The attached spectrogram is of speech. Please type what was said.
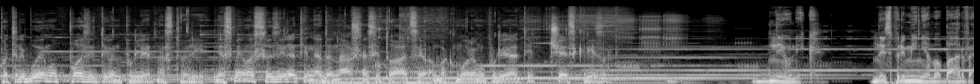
Potrebujemo pozitiven pogled na stvari. Ne smemo se ozirati na današnjo situacijo, ampak moramo pogledati čez krizo. Dnevnik. Ne spreminjamo barve,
